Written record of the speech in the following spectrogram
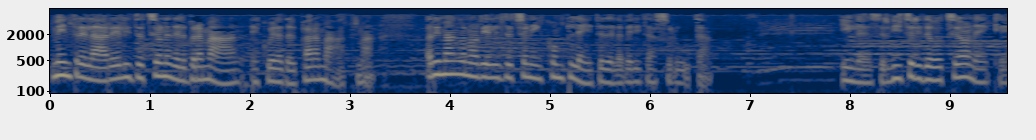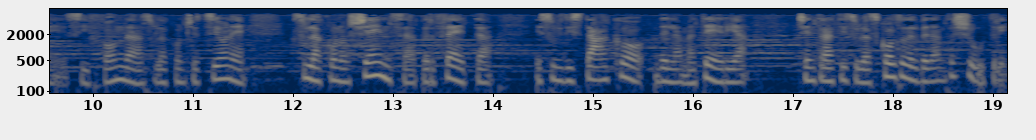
mentre la realizzazione del Brahman e quella del Paramatma rimangono realizzazioni incomplete della verità assoluta. Il servizio di devozione che si fonda sulla concezione, sulla conoscenza perfetta e sul distacco della materia, centrati sull'ascolto del Vedanta Shutri,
